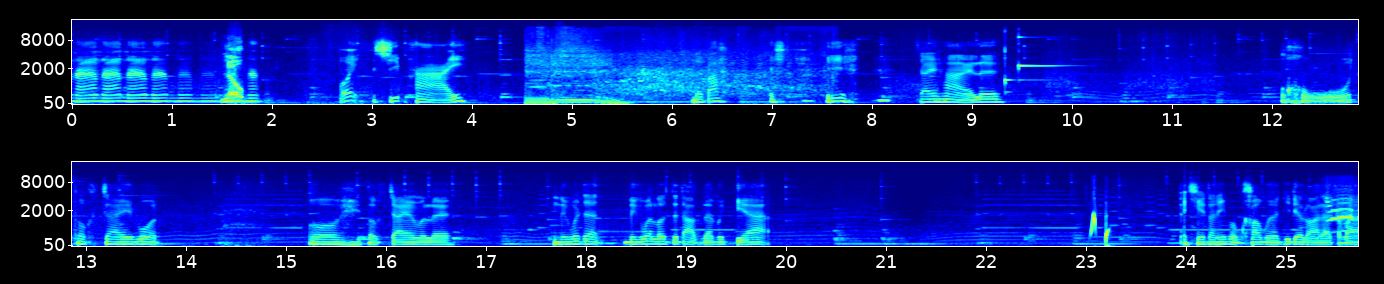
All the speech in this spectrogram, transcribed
ำน้ำน้ำน้ำน้ำน้ำน้ำ Nope น้ำ โอ้ยชิปหายเลยปะพี่ใจหายเลย โอ้โห ตกใจหมด โอ้ย ตกใจหมดเลย นึกว่าจะ นึกว่ารถจะดับแล้วเมื่อกี้ โอเค ตอนนี้ผมเข้าเมืองที่เรียบร้อยแล้วแต่ว่า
